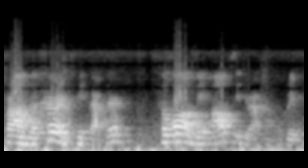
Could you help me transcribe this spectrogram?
from the current weight vector toward the opposite direction of the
